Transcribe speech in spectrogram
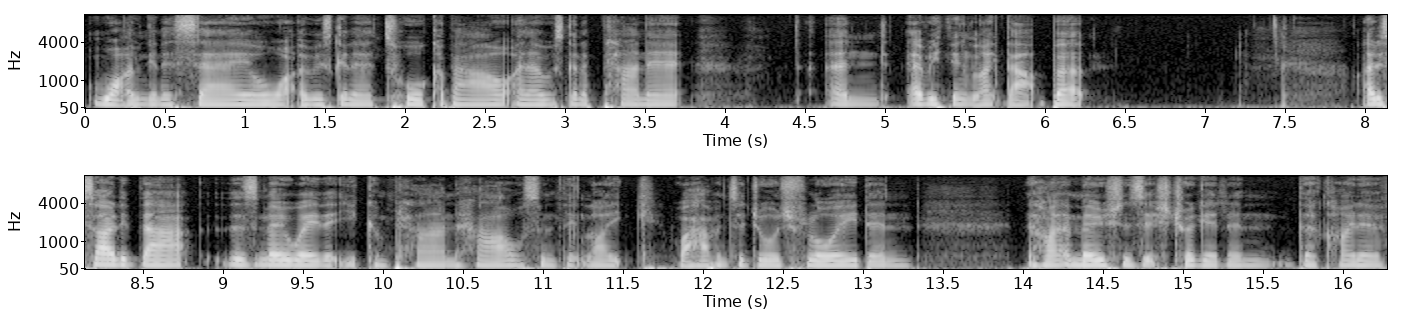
what I'm going to say or what I was going to talk about, and I was going to plan it and everything like that, but I decided that there's no way that you can plan how something like what happened to George Floyd and the kind of emotions it's triggered and the kind of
